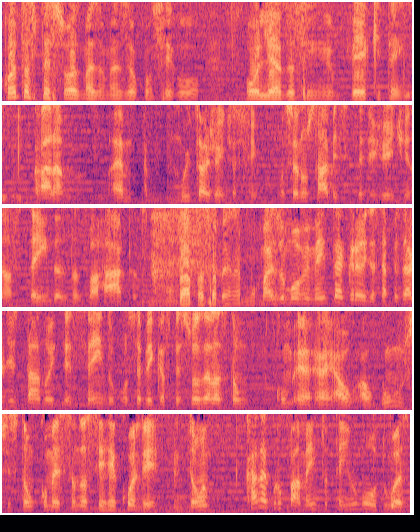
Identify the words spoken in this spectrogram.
quantas pessoas mais ou menos eu consigo, olhando assim, ver que tem? Cara, é, é muita gente assim. Você não sabe se tem gente nas tendas, nas barracas. Não dá pra saber, né? Mas o movimento é grande. Assim, apesar de estar anoitecendo, você vê que as pessoas elas estão. É, é, alguns estão começando a se recolher. Então cada agrupamento tem uma ou duas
